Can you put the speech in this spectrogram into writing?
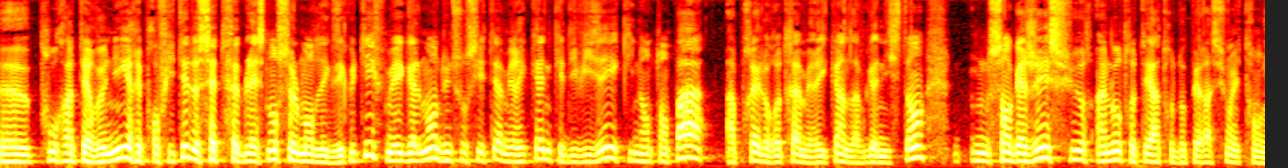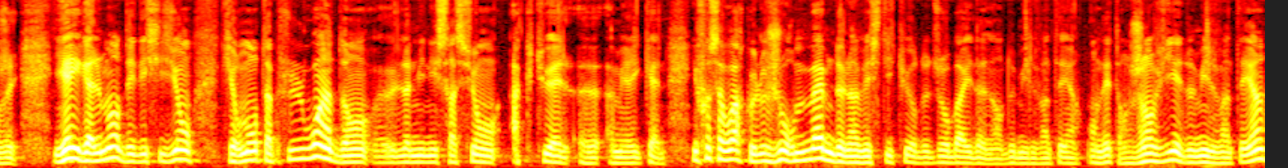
euh, pour intervenir et profiter de cette faiblesse non seulement de l'exécutif mais également d'une société américaine qui est divisée qui n'entend pas, après le retrait américain de l'Afghanistan, s'engager sur un autre théâtre d'opération étranger. Il y a également des décisions qui remontent à plus loin dans euh, l'administration actuelle euh, américaine. Il faut savoir que le jour même de l'investiture de Joe Biden en 2021, on est en janvier 2021,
